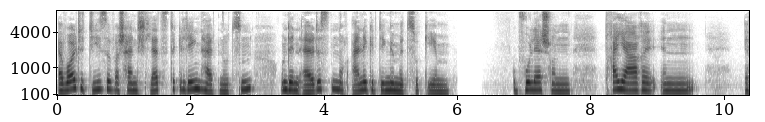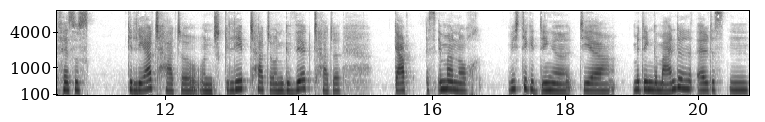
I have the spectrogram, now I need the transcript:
Er wollte diese wahrscheinlich letzte Gelegenheit nutzen, um den Ältesten noch einige Dinge mitzugeben. Obwohl er schon drei Jahre in Ephesus gelehrt hatte und gelebt hatte und gewirkt hatte, gab es immer noch wichtige Dinge, die er mit den Gemeindeältesten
